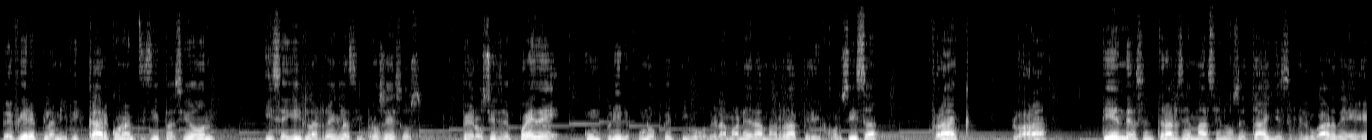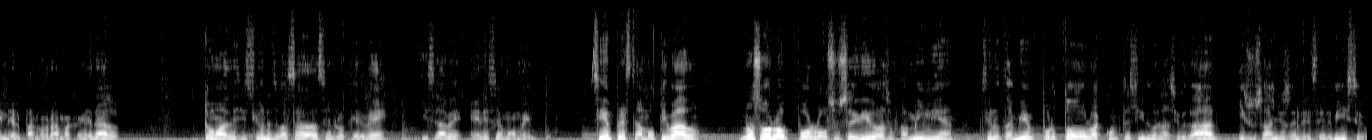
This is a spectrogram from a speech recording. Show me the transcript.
prefiere planificar con anticipación y seguir las reglas y procesos. Pero si se puede cumplir un objetivo de la manera más rápida y concisa, Frank lo hará. Tiende a centrarse más en los detalles en lugar de en el panorama general. Toma decisiones basadas en lo que ve y sabe en ese momento. Siempre está motivado, no solo por lo sucedido a su familia, sino también por todo lo acontecido en la ciudad y sus años en el servicio.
